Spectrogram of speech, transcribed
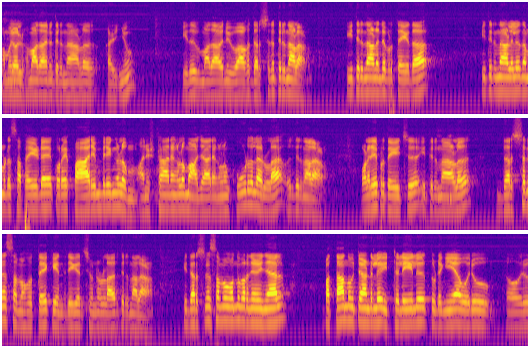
അമലോത്ഭ മാതാവിന്റെ തിരുനാൾ കഴിഞ്ഞു. ഇത് മാതാവിന്റെ വിവാഹ ദർശന തിരുനാളാണ്. ഈ തിരുനാളിന്റെ പ്രത്യേകത ഈ തിരുനാളിൽ നമ്മുടെ സഭയുടെ കുറേ പാരമ്പര്യങ്ങളും അനുഷ്ഠാനങ്ങളും ആചാരങ്ങളും കൂടുതലുള്ള ഒരു തിരുനാളാണ്. വളരെ പ്രത്യേകിച്ച് ഈ തിരുനാൾ ദർശന സമൂഹത്തെ കേന്ദ്രീകരിച്ചുകൊണ്ടുള്ള ഒരു തിരുനാളാണ്. ഈ ദർശന സമൂഹം എന്ന് പറഞ്ഞു കഴിഞ്ഞാൽ പത്താം നൂറ്റാണ്ടിൽ ഇറ്റലിയിൽ തുടങ്ങിയ ഒരു ഒരു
